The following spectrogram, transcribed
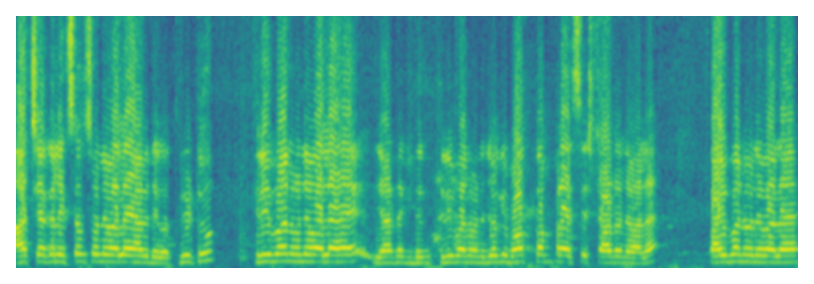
आज का कलेक्शन होने वाला है, यहाँ पे देखो थ्री टू थ्री वन होने वाला है। यहाँ तक देखो थ्री वन होने, जो कि बहुत कम प्राइस से स्टार्ट होने वाला है। फाइव वन होने वाला है।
